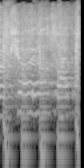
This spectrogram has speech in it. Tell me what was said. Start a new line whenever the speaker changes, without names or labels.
Mercurial. you.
